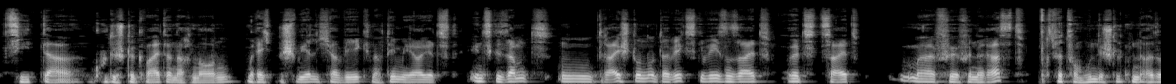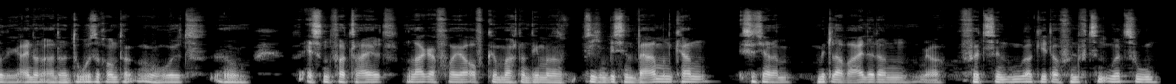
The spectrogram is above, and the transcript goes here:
zieht da ein gutes Stück weiter nach Norden. Ein recht beschwerlicher Weg, nachdem ihr jetzt insgesamt mh, hm, drei Stunden unterwegs gewesen seid, wird Zeit mal für, für eine Rast. Es wird vom Hundeschlitten also die eine oder andere Dose runtergeholt, äh, Essen verteilt, Lagerfeuer aufgemacht, an dem man sich ein bisschen wärmen kann. Es ist ja dann mittlerweile dann ja 14 Uhr, geht auf 15 Uhr zu.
